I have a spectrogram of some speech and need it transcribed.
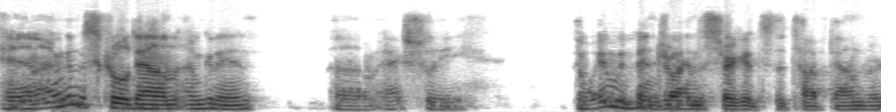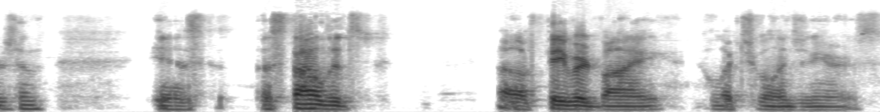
And I'm going to scroll down. I'm going to um, actually, the way we've been drawing the circuits, the top-down version, is a style that's uh, favored by electrical engineers.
